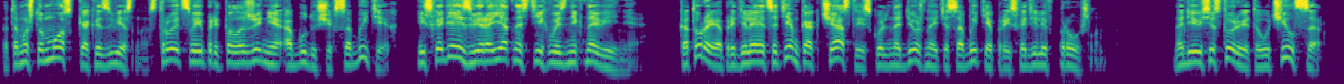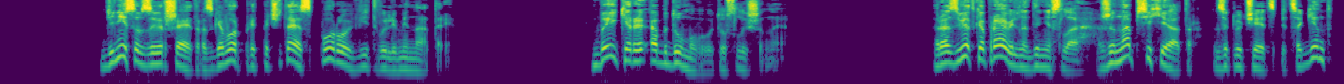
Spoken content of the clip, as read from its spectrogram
Потому что мозг, как известно, строит свои предположения о будущих событиях, исходя из вероятности их возникновения, которая определяется тем, как часто и сколь надежно эти события происходили в прошлом. Надеюсь, историю это учил, сэр? Денисов завершает разговор, предпочитая спору вид в иллюминаторе. Бейкеры обдумывают услышанное. Разведка правильно донесла. Жена психиатр, заключает спецагент,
